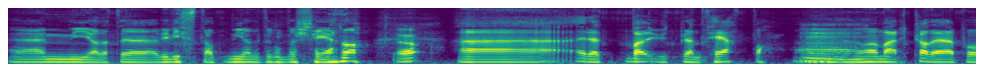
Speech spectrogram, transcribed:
Eh, mye av dette, vi visste at mye av dette kom til å skje. da Ja. Eh, rett, bare utbrenthet, da. Mm. jeg merka det på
